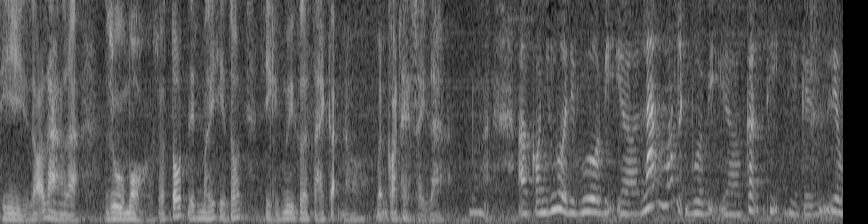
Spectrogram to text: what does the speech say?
thì rõ ràng là dù mổ cho tốt đến mấy thì tốt thì cái nguy cơ tái cận nó vẫn có thể xảy ra. Vâng ạ. À, có những người thì vừa bị uh, lác mắt lại vừa bị uh, cận thị thì cái điều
